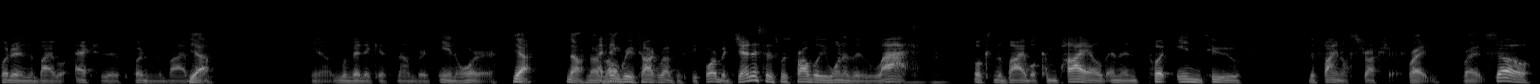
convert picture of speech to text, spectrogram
put it in the Bible, Exodus, put it in the Bible. Yeah. You know, Leviticus numbers in order. Yeah. No, not I think all. we've talked about this before, but Genesis was probably one of the last books of the Bible compiled and then put into the final structure. right, right, So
